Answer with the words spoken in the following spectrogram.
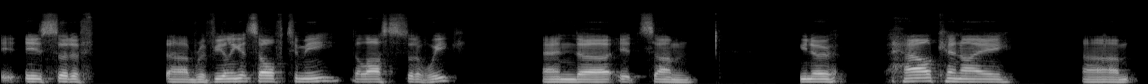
is sort of uh, revealing itself to me the last sort of week, and uh, it's um, you know, how can I um,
